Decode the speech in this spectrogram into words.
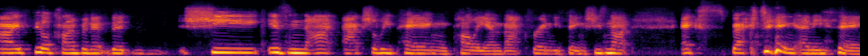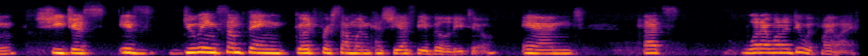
I feel confident that she is not actually paying Polyam back for anything. She's not expecting anything. She just is doing something good for someone because she has the ability to. And that's what I want to do with my life.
